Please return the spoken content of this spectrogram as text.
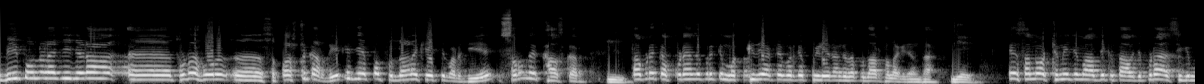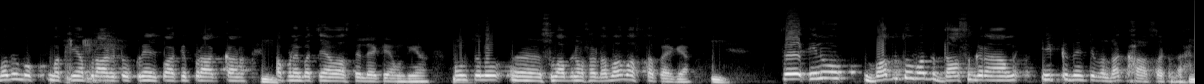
ਬੀ ਪੋਲਣ ਹੈ ਜੀ ਜਿਹੜਾ ਥੋੜਾ ਹੋਰ ਸਪਸ਼ਟ ਕਰਦੀ ਹੈ ਕਿ ਜੇ ਆਪਾਂ ਫੁੱਲਾਂ ਵਾਲੇ ਖੇਤ 'ਚ ਵੜ ਜਾਈਏ ਸਰੋਂ ਦੇ ਖਾਸ ਕਰ ਤਾਂ ਆਪਣੇ ਕੱਪੜਿਆਂ ਦੇ ਉੱਪਰ ਇੱਕ ਮੱਕੀ ਦੇ ਆਟੇ ਵਰਗਾ ਪੀਲੇ ਰੰਗ ਦਾ ਪਦਾਰਥ ਲੱਗ ਜਾਂਦਾ। ਜੀ। ਇਹ ਸਾਨੂੰ 8ਵੀਂ ਜਮਾਤ ਦੀ ਕਿਤਾਬ 'ਚ ਪੜ੍ਹਾਇਆ ਸੀ ਕਿ ਮਧੂ ਮੱਖ- ਮੱਖੀਆਂ ਪਰਾਗ ਟੋਕਰੀਆਂ 'ਚ ਪਾ ਕੇ ਪਰਾਗ ਕਣ ਆਪਣੇ ਬੱਚਿਆਂ ਵਾਸਤੇ ਲੈ ਕੇ ਆਉਂਦੀਆਂ। ਹੁਣ ਚਲੋ ਸਬੱਬ ਨਾਲ ਸਾਡਾ ਬਹੁਤ ਵਾਸਤਾ ਪੈ ਗਿਆ। ਤੇ ਇਹਨੂੰ ਵੱਧ ਤੋਂ ਵੱਧ 10 ਗ੍ਰਾਮ ਇੱਕ ਦਿਨ 'ਚ ਬੰਦਾ ਖਾ ਸਕਦਾ। ਹੈ।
